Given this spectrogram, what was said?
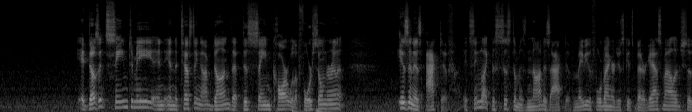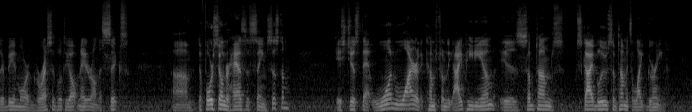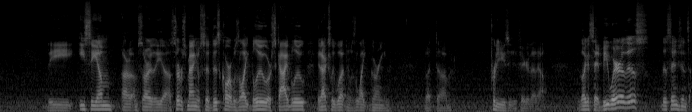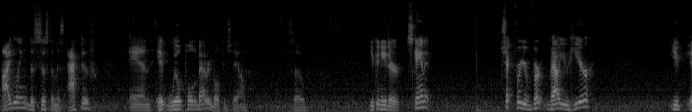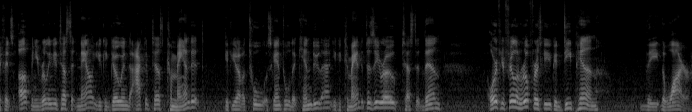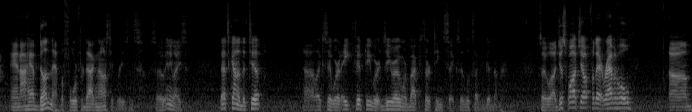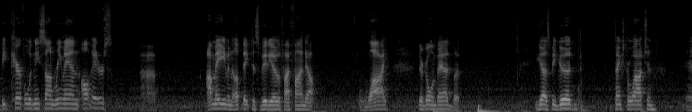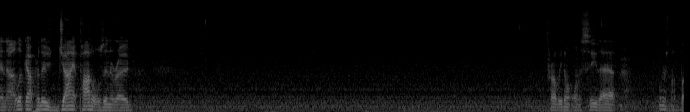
It doesn't seem to me in, in the testing I've done that this same car with a four cylinder in it isn't as active. It seemed like the system is not as active. Maybe the four banger just gets better gas mileage, so they're being more aggressive with the alternator on the six. Um, the four cylinder has the same system. It's just that one wire that comes from the IPDM is sometimes sky blue, sometimes it's light green. The ECM, or I'm sorry, the uh, service manual said this car was light blue or sky blue. It actually wasn't, it was light green. But um, pretty easy to figure that out. But like I said, beware of this. This engine's idling, this system is active, and it will pull the battery voltage down. So you can either scan it, check for your value here. You, if it's up and you really need to test it now, you could go into active test, command it. If you have a tool, a scan tool that can do that, you could command it to zero, test it then. Or if you're feeling real frisky, you could depin the the wire, and I have done that before for diagnostic reasons. So, anyways, that's kind of the tip. Uh, like I said, we're at 850, we're at zero, and we're back to 13.6. It looks like a good number. So uh, just watch out for that rabbit hole. Um, be careful with Nissan Reman alternators. Uh, I may even update this video if I find out why they're going bad, but you guys be good. Thanks for watching, and uh, look out for those giant potholes in the road. Probably don't want to see that. Where's my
